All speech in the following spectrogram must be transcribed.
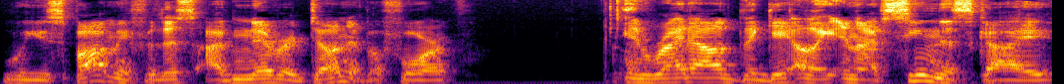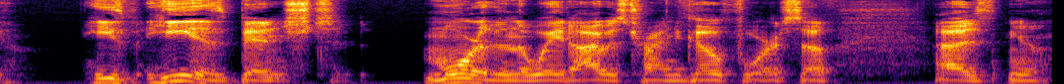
will you spot me for this? I've never done it before. And right out of the gate, like, and I've seen this guy he's he is benched more than the weight I was trying to go for. So, uh, you know,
